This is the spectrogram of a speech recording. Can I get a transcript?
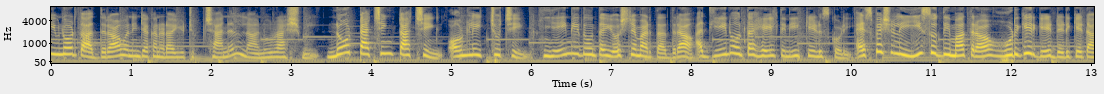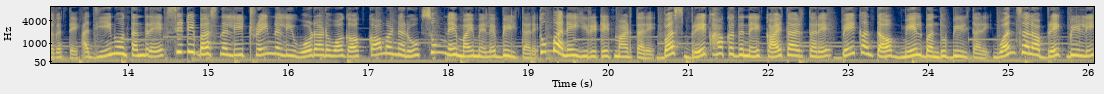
ನೀವು ನೋಡ್ತಾ ಇದ್ದೀರಾ one India Kannada YouTube channel ನಾನು Rashmi no touching touching only ಚುಚಿಂಗ್ ಏನಿದು ಅಂತ ಯೋಚನೆ ಮಾಡ್ತಾ ಇದ್ರಾ ಅದೇನು ಅಂತ ಹೇಳ್ತೀನಿ, ಕೇಳಿಸ್ಕೊಳ್ಳಿ. ಎಸ್ಪೆಷಲಿ ಈ ಸುದ್ದಿ ಮಾತ್ರ ಹುಡುಗಿರ್ಗೆ ಡೆಡಿಕೇಟ್ ಆಗತ್ತೆ. ಅದೇನು ಅಂತಂದ್ರೆ ಸಿಟಿ ಬಸ್ನಲ್ಲಿ ಟ್ರೈನ್ನಲ್ಲಿ ಓಡಾಡುವಾಗ ಕಾಮಣ್ಣರು ಸುಮ್ನೆ ಮೈ ಮೇಲೆ ಬೀಳ್ತಾರೆ. ತುಂಬಾನೇ ಇರಿಟೇಟ್ ಮಾಡ್ತಾರೆ. ಬಸ್ ಬ್ರೇಕ್ ಹಾಕೋದನ್ನೇ ಕಾಯ್ತಾ ಇರ್ತಾರೆ. ಬೇಕಂತ ಮೇಲ್ ಬಂದು ಬೀಳ್ತಾರೆ. ಒಂದ್ಸಲ ಬ್ರೇಕ್ ಬೀಳಿ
